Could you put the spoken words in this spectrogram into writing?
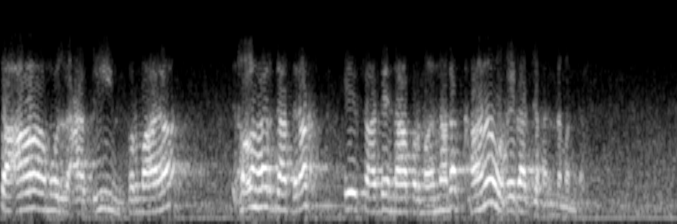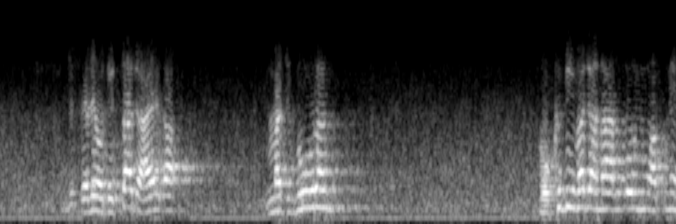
طعام العظیم۔ فرمایا سوہر دا درخت یہ سارے نافرمانہ دا کھانا ہوئے گا جہنم اندر۔ جس ویلے وہ دتا جائے گا، مجبوراً بھوک کی وجہ اپنے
